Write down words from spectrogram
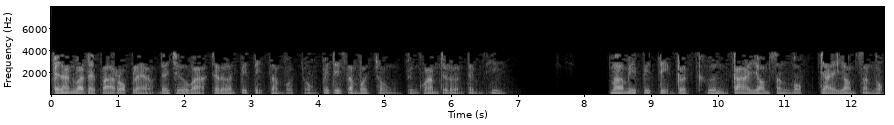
เป็นอันว่าได้ปารบแล้ว ได้ชื่อว่าเจริญปิติสัมโพชงปิติสัมโพชงถึงความเจริญเต็มที่ เมื่อมีปิติเกิดขึ้นกายย่อมสงบ ใจย่อมสงบ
